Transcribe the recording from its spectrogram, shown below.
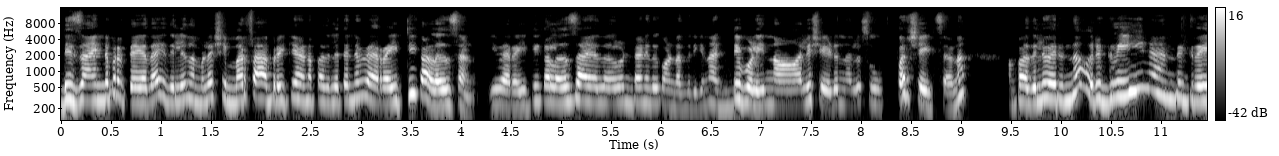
ഡിസൈനിന്റെ പ്രത്യേകത ഇതിൽ നമ്മൾ ഷിമ്മർ ഫാബ്രിക് ആണ്. അപ്പൊ അതിൽ തന്നെ വെറൈറ്റി കളേഴ്സ് ആണ്. ഈ വെറൈറ്റി കളേഴ്സ് ആയതുകൊണ്ടാണ് ഇത് കൊണ്ടുവന്നിരിക്കുന്നത്. അടിപൊളി. നാല് ഷെയ്ഡ് നല്ല സൂപ്പർ ഷെയ്ഡ്സ് ആണ്. അപ്പൊ അതിൽ വരുന്ന ഒരു ഗ്രീൻ ആൻഡ് ഗ്രേ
